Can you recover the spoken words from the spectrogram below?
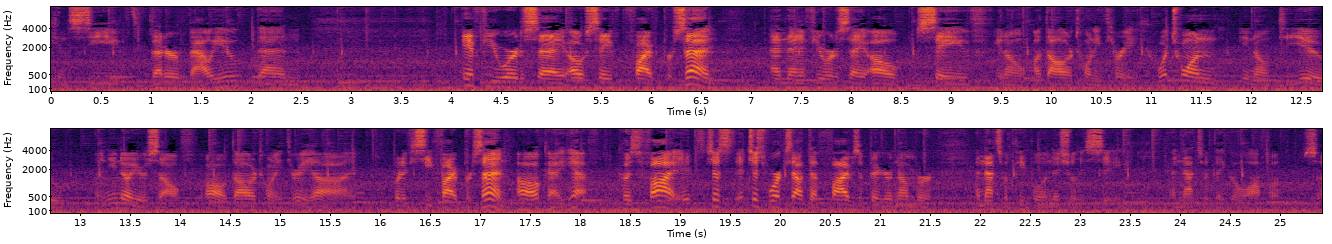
conceived better value than if you were to say, oh, save 5%, and then if you were to say, oh, save, you know, a dollar twenty-three, which one, you know, to you, and you know yourself, oh, dollar twenty-three, ah. But if you see five percent, oh, okay, yeah, because five, it's just it just works out that five's a bigger number, and that's what people initially see, and that's what they go off of. So,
